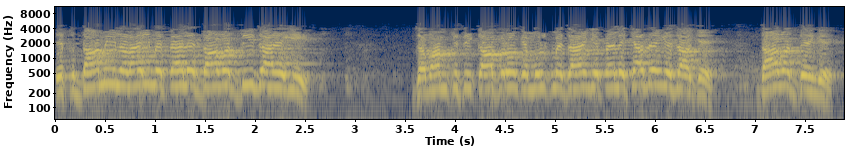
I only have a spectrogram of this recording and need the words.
اقدامی لڑائی میں پہلے دعوت دی جائے گی۔ جب ہم کسی کافروں کے ملک میں جائیں گے، پہلے کیا دیں گے جا کے؟ دعوت دیں گے۔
